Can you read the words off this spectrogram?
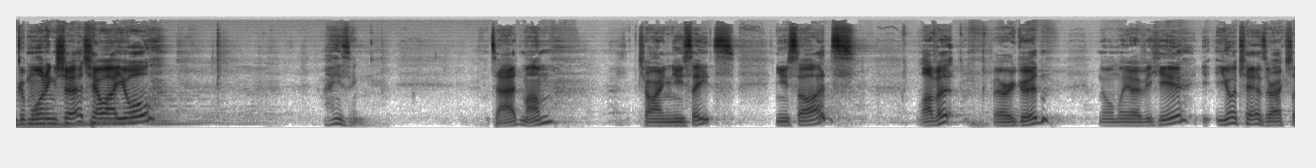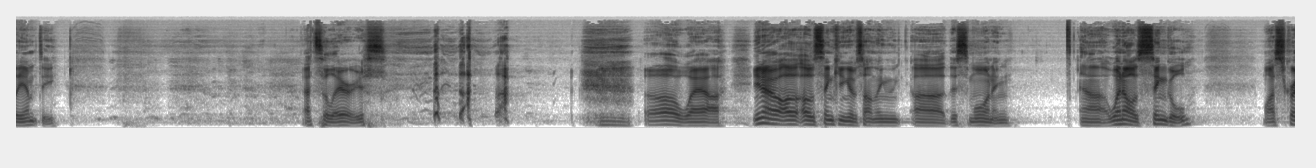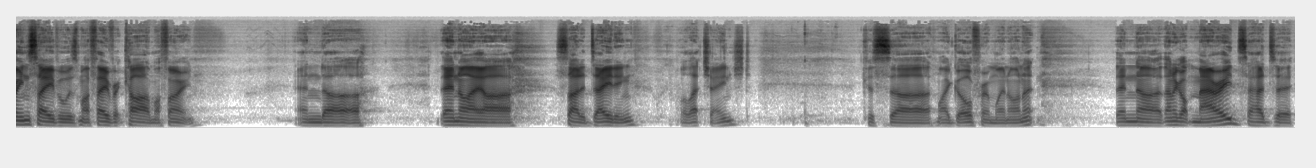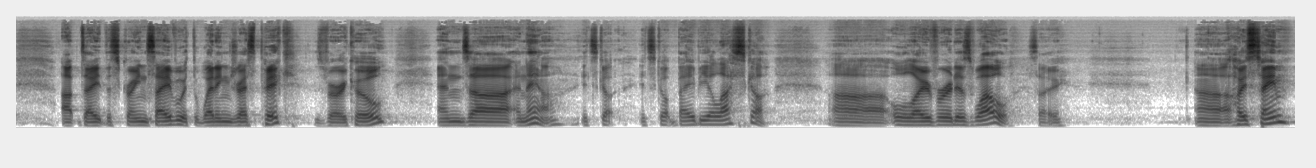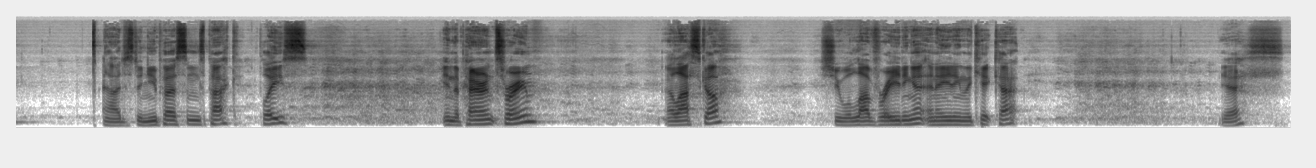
And good morning, church. How are you all? Amazing. Dad, mum, trying new seats, new sides. Love it. Very good. Normally over here, your chairs are actually empty. That's hilarious. oh, wow. You know, I, was thinking of something uh, this morning. Uh, when I was single, my screensaver was my favorite car my phone. And uh, then I uh, started dating. Well, that changed because uh, my girlfriend went on it. Then, uh, then I got married, so I had to update the screensaver with the wedding dress pic. It was very cool. And, uh, and now it's got, it's got baby Alaska uh, all over it as well. So, host team, just a new person's pack, please in the parents' room, Alaska. She will love reading it and eating the Kit Kat. Yes,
